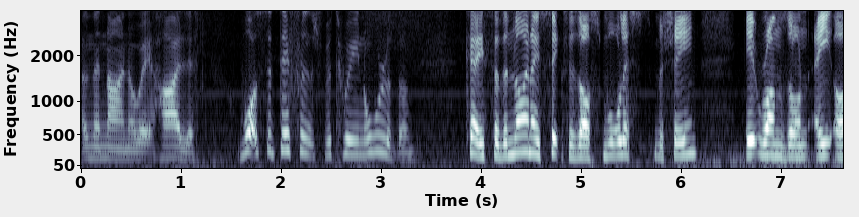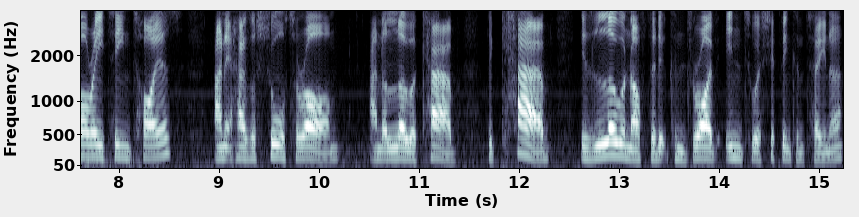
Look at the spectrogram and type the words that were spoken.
and the 908 high lift, what's the difference between all of them? Okay, so the 906 is our smallest machine. It runs on 8R18 tyres and it has a shorter arm and a lower cab. The cab is low enough that it can drive into a shipping container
